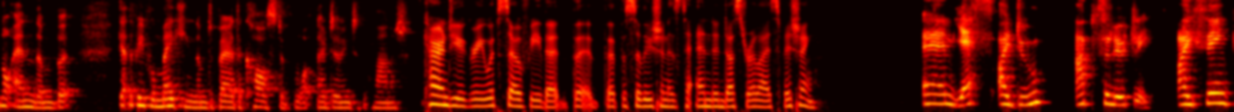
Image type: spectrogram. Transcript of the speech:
not end them, but get the people making them to bear the cost of what they're doing to the planet. Karin, do you agree with Sophie that the, that the solution is to end industrialized fishing? Um, yes, I do. Absolutely. I think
